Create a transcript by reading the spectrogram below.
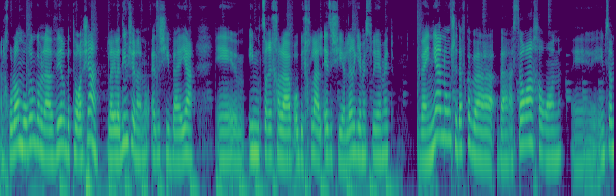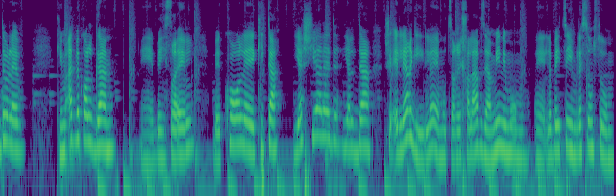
אנחנו לא אמורים גם להעביר בתורשה לילדים שלנו איזושהי בעיה אה, עם מוצרי חלב או בכלל איזושהי אלרגיה מסוימת. והעניין הוא שדווקא בעשור האחרון, אה, אם שמתם לב, כמעט בכל גן אה, בישראל, בכל כיתה, יש ילד, ילדה, שאלרגי למוצרי חלב, זה המינימום, לביצים, לסומסום,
